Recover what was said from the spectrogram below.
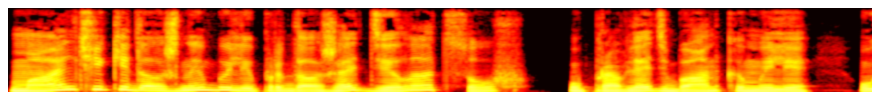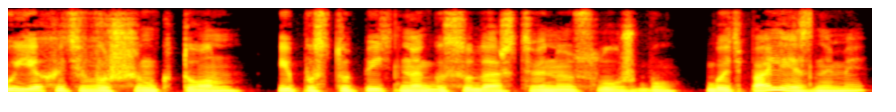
Мальчики должны были продолжать дело отцов, управлять банком или уехать в Вашингтон и поступить на государственную службу, быть полезными.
